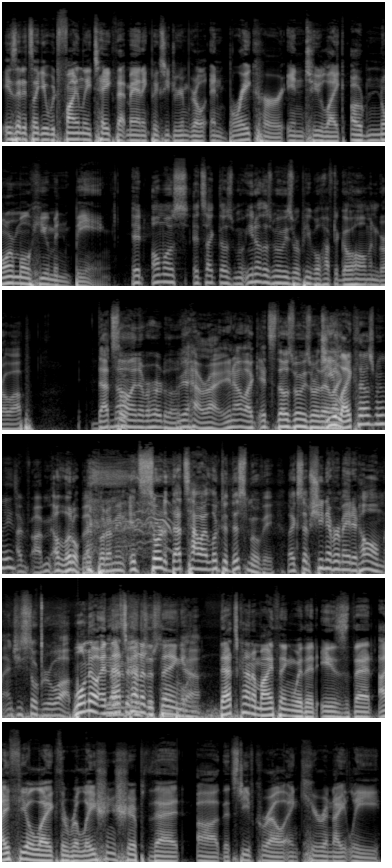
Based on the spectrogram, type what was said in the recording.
is that it's like it would finally take that manic pixie dream girl and break her into like a normal human being It almost it's like those mo- you know those movies where people have to go home and grow up. That's no, the, I never heard of those. Yeah, right. You know, like it's those movies where they do you like those movies I've, I'm a little bit, but I mean, it's sort of that's how I looked at this movie. Like, except she never made it home, and she still grew up. Well, no, and Yeah, that's that's kind of the thing. Yeah. That's kind of my thing with it is that I feel like the relationship that uh, that Steve Carell and Keira Knightley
